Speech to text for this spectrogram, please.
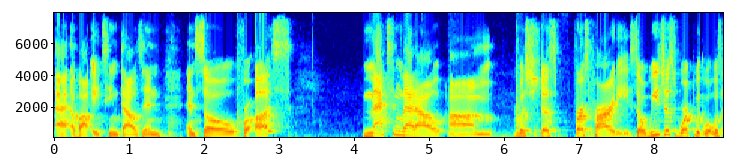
at about 18,000. And so for us, maxing that out um, was just first priority. So we just worked with what was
